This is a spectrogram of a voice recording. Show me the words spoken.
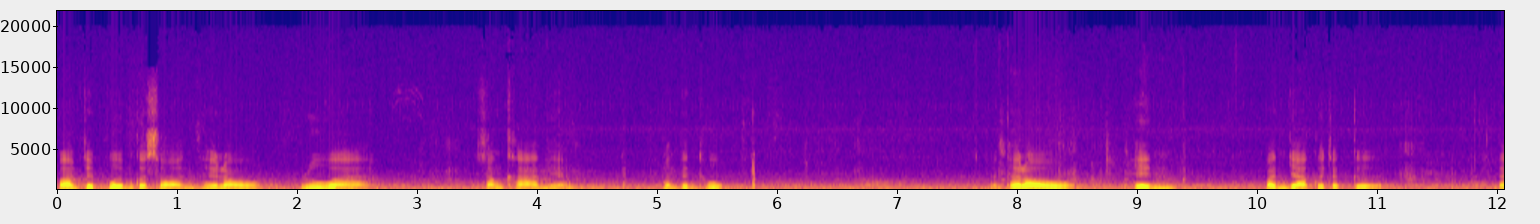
ความเจ็บป่วยมันก็สอนให้เรารู้ว่าสังขารเนี่ยมันเป็นทุกข์ ถ้าเรา เห็นปัญญาก็จะเกิด และ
